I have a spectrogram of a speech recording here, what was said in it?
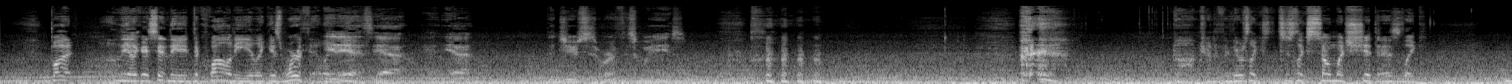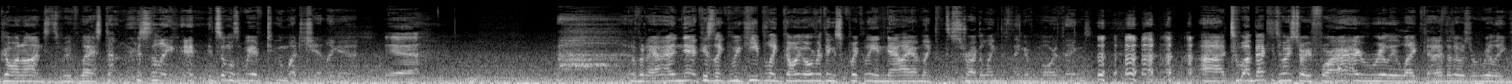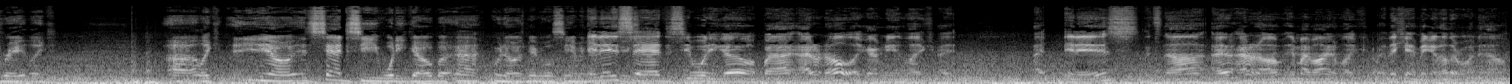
but like I said, the the quality like is worth it. Like, It yeah. is, yeah, yeah. The juice is worth the squeeze. Oh, I'm trying to think. There was like just like so much shit that has like gone on since we've last done this. Like it's almost we have too much shit. Like, uh, Yeah. But I because like we keep like going over things quickly, and now I am like struggling to think of more things. uh, to, uh, back to Toy Story four, I, I really liked that. I thought it was a really great like. Uh, like you know, it's sad to see Woody go, but uh, who knows? Maybe we'll see him again. It is sad to see Woody go, but I, I don't know. Like, I mean, like, I, I, it is. It's not. I, I don't know. In my mind, I'm like, they can't make another one now.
